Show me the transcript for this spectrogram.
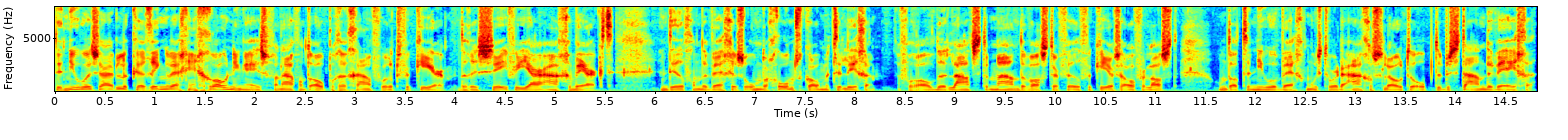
De nieuwe zuidelijke ringweg in Groningen is vanavond opengegaan voor het verkeer. Er is zeven jaar aan gewerkt. Een deel van de weg is ondergronds komen te liggen. Vooral de laatste maanden was er veel verkeersoverlast... omdat de nieuwe weg moest worden aangesloten op de bestaande wegen.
